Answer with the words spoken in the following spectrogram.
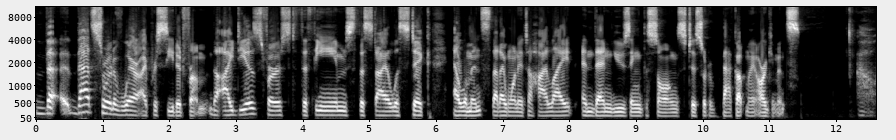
that that's sort of where I proceeded from. The ideas first, the themes, the stylistic elements that I wanted to highlight, and then using the songs to sort of back up my arguments. Oh,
